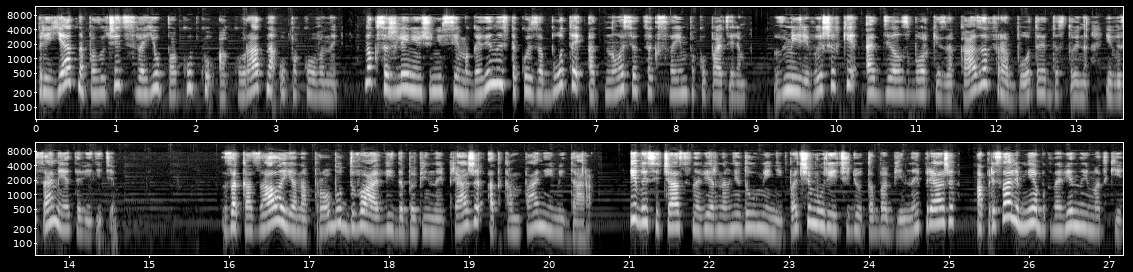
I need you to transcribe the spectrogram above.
приятно получить свою покупку аккуратно упакованной. Но, к сожалению, еще не все магазины с такой заботой относятся к своим покупателям. В мире вышивки отдел сборки заказов работает достойно, и вы сами это видите. Заказала я на пробу два вида бобинной пряжи от компании Мидара. И вы сейчас, наверное, в недоумении, почему речь идет о бобинной пряже, а прислали мне обыкновенные мотки.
